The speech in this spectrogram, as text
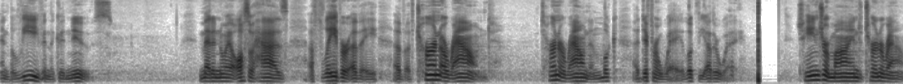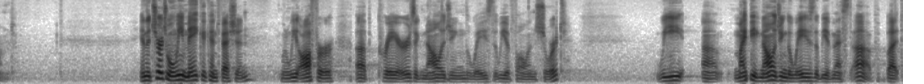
and believe in the good news. Metanoia also has a flavor of a of, of turn around. Turn around and look a different way, look the other way. Change your mind, turn around. In the church, when we make a confession, when we offer up prayers acknowledging the ways that we have fallen short, we uh, might be acknowledging the ways that we have messed up, but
